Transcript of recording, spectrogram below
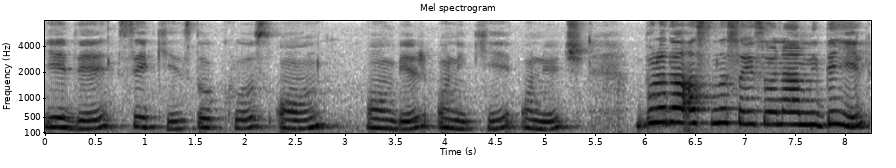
7 8 9 10 11 12 13 Burada aslında sayısı önemli değil.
